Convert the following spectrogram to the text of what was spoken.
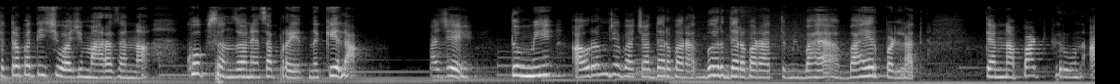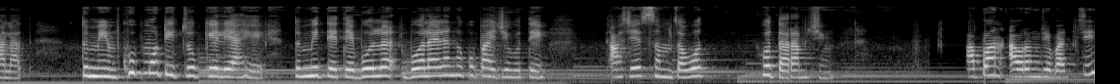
छत्रपती शिवाजी महाराजांना खूप समजवण्याचा प्रयत्न केला. अजय तुम्ही औरंगजेबाच्या दरबारात भर दरबारात तुम्ही बाहेर बाहेर पडलात. त्यांना पाठ फिरवून आलात. तुम्ही खूप मोठी चूक केली आहे. तुम्ही तेथे बोला बोलायला नको पाहिजे होते. असे समजावत होता रामसिंग आपण औरंगजेबाची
